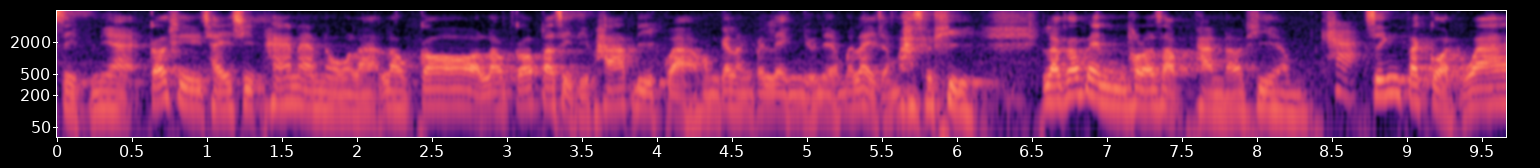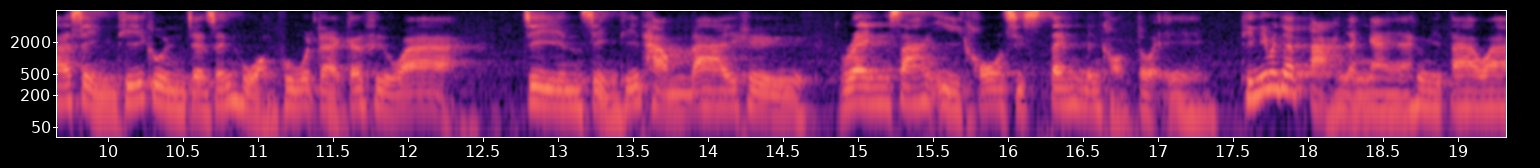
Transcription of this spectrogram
80 เนี่ย ก็คือใช้ชิป 5 นาโนละแล้วก็แล้วก็ประสิทธิภาพดีกว่า ผมกำลังไปเล็งอยู่เนี่ย เมื่อไหร่จะมาสักที แล้วก็เป็นโทรศัพท์ผ่านดาวเทียมค่ะซึ่งปรากฏว่าสิ่งที่คุณเจนเซนห่วงพูดเนี่ยก็คือว่าจีนสิ่งที่ทำได้คือเร่งสร้างอีโค y ิสเต็มเป็นของตัวเอง ทีนี้มันจะต่างยังไงนะคุณมิต้าว่า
